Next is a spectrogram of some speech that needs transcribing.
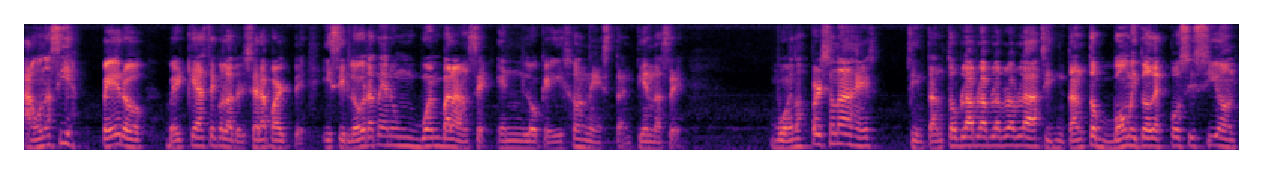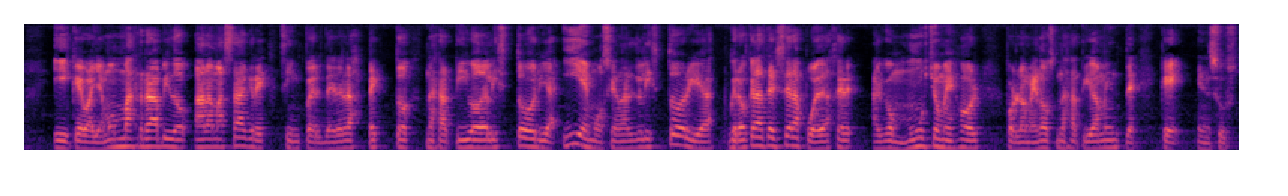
Aún así espero ver qué hace con la tercera parte y si logra tener un buen balance en lo que hizo Nesta, entiéndase buenos personajes, sin tanto bla bla bla bla bla, sin tanto vómito de exposición y que vayamos más rápido a la masacre sin perder el aspecto narrativo de la historia y emocional de la historia, creo que la tercera puede hacer algo mucho mejor, por lo menos narrativamente, que en sus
